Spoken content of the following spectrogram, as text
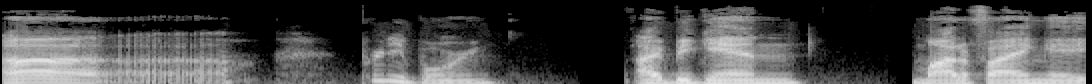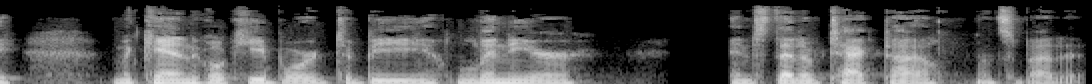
Uh, pretty boring. I began modifying a mechanical keyboard to be linear instead of tactile. That's about it.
